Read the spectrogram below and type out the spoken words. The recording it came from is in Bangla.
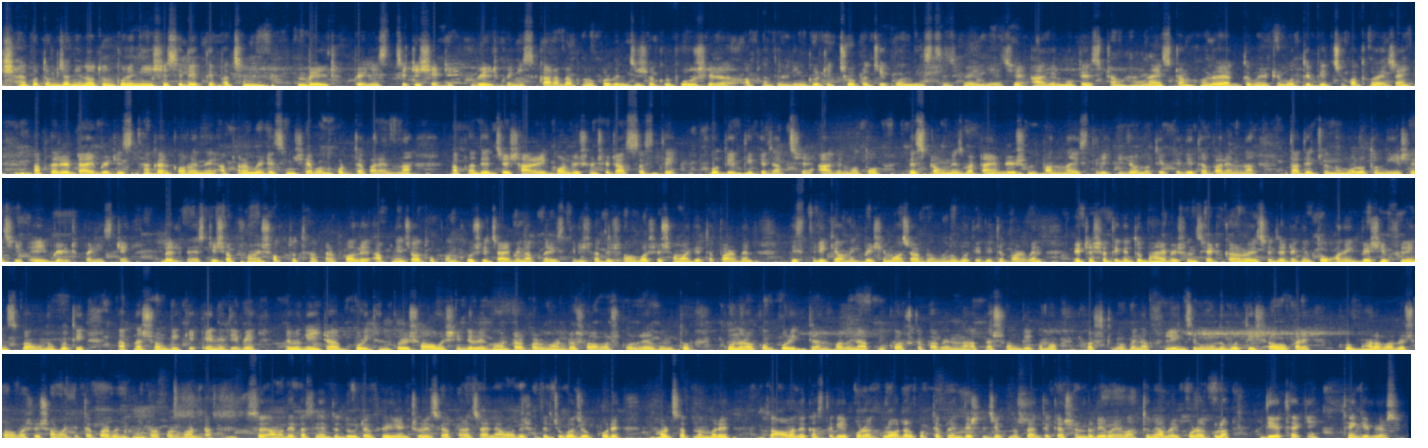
স্বাগতম জানি নতুন করে নিয়ে এসেছি। দেখতে পাচ্ছেন বেল্ট পেনিস, যেটি সেটি। বেল্ট পেনিস কারা ব্যবহার করবেন? যে সকল পুরুষেরা আপনাদের লিঙ্গটি ছোট, চিকন, নিস্তেজ হয়ে গিয়েছে। আগের মতো স্ট্রং হয় না। স্ট্রং হলেও এক দু মিনিটের মধ্যে পিচ্ছিপথ হয়ে যায়। আপনাদের ডায়াবেটিস থাকার কারণে আপনারা মেডিসিন সেবন করতে পারেন না। আপনাদের যে শারীরিক কন্ডিশন সেটা আস্তে আস্তে ক্ষতির দিকে যাচ্ছে। আগের মতো স্ট্রংনেস বা টাইম ডিউরেশন পান না, স্ত্রীকে জন্য তৃপ্তি দিতে পারেন না। তাদের জন্য মূলত নিয়ে এসেছি এই বেল্ট পেনিসটি বেল্ট পেনিসটি সবসময় শক্ত থাকার ফলে আপনি যতক্ষণ খুশি চাইবেন আপনার স্ত্রীর সাথে সহবাসে সময় দিতে পারবেন। স্ত্রীকে অনেক বেশি মজা এবং অনুভূতি দিতে পারবেন। এটার সাথে কিন্তু ভাইব্রেশন সেট করা রয়েছে, যেটা কিন্তু অনেক বেশি ফিলিংস বা অনুভূতি আপনার সঙ্গীকে এনে দেবে। এবং এইটা পরিধান করে সহবাসে গেলে ঘণ্টার পর ঘণ্টা সহবাস করলেও কিন্তু কোনো রকম পরিত্রাণ হবে না, আপনি কষ্ট পাবেন না। আপনার সঙ্গে কোনো কষ্ট পাবে না। ফিলিংস এবং অনুভূতি সহকারে খুব ভালোভাবে সহবাসে সময় দিতে পারবেন ঘণ্টার পর ঘণ্টা। সো আমাদের কাছে কিন্তু দুইটা ভেরিয়েন্ট রয়েছে। আপনারা চাইলে আমাদের সাথে যোগাযোগ করে হোয়াটসঅ্যাপ নম্বরে আমাদের কাছ থেকে এই প্রোডাক্টগুলো অর্ডার করতে পারেন। দেশের যে কোনো প্রান্তে ক্যাশ অন ডেলিভারির মাধ্যমে আমরা এই প্রোডাক্টগুলো দিয়ে থাকি। Thank you viewers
